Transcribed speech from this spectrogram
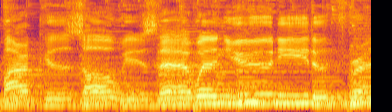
Mark is always there when you need a friend.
